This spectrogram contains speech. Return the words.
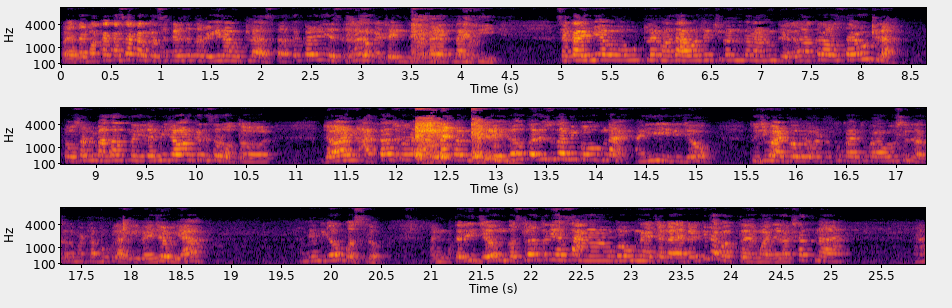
पण आता मका कसा कळता सकाळी जर वेगळा उठला असता तर कळली असती ना मका चैन गळ्यात नाही ती सकाळी मी उठलोय माझा आवाज चिकन दुकान आणून केलं. अकरा वाजता उठला. तो मी बाजारात नाही गेला मी जेवण कधी सर होतं? जेवण आता गेलो तरी सुद्धा मी बघू नाही. आणि जेव तुझी वाट बघलं म्हटलं तू काय तू काय उशीर जातो म्हटलं भूक लागली बाई जेवूया आम्ही मी जेवून बसलो. आणि तरी जेवून बसलो तरी या सांग बघू नाहीच्या गळ्याकडे किती बघतोय माझ्या लक्षात नाही. हा?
